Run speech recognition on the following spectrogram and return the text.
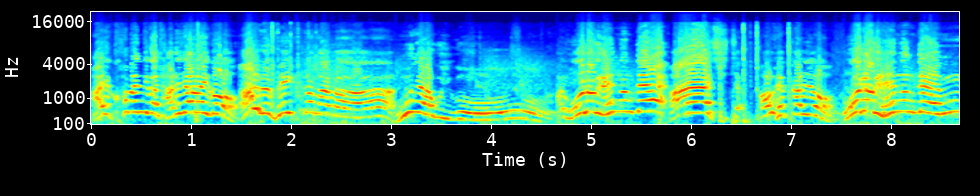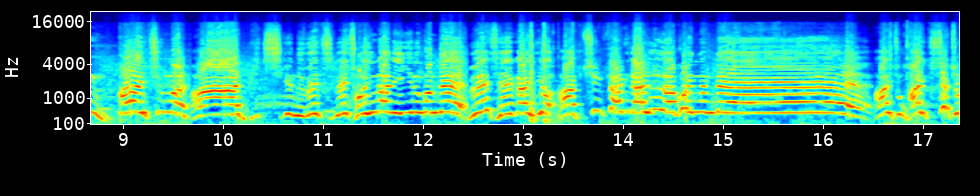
아예 커맨드가 다르잖아, 이거! 아, 왜 페이크가 나가? 뭐냐고, 이거! 아, 원력을 했는데! 아, 진짜! 아, 헷갈려! 원력을 했는데, 음! 아이, 정말! 아, 미치겠네. 왜, 왜 저 인간이 이기는 건데? 왜 제가 이겨? 아, 날리려고 했는데! 아이, 저, 아이, 진짜 저,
